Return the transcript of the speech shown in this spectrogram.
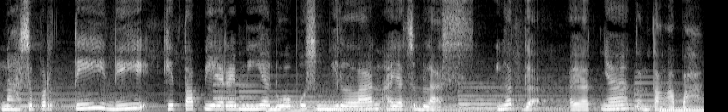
Nah, seperti di kitab Yeremia 29 ayat 11. Ingat gak ayatnya tentang apa?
